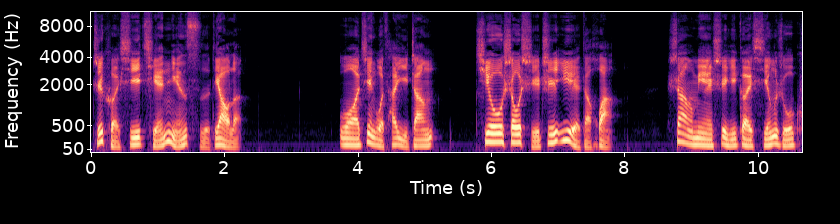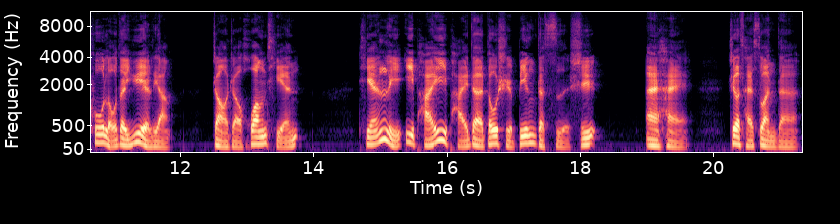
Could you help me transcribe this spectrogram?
只可惜前年死掉了。我见过他一张秋收时之月的画，上面是一个形如骷髅的月亮，照着荒田，田里一排一排的都是冰的死尸。哎嗨，这才算的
